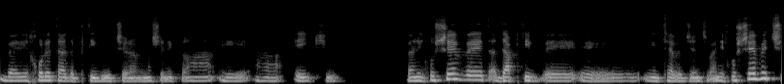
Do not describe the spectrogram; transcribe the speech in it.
ביכולת האדפטיביות שלנו, מה שנקרא אה, ה-AQ. ואני חושבת, Adaptive Intelligence, ואני חושבת ש...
